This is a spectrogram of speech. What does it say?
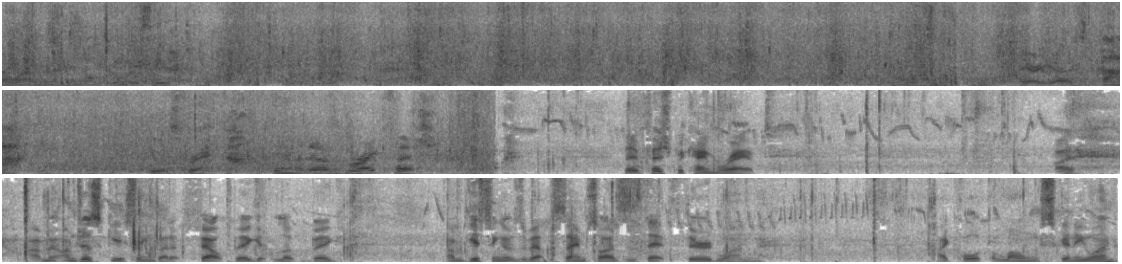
I'm going to hang on to this here. There he goes. Ah, he was wrapped. Damn it, that was a great fish. That fish became wrapped. I, I'm just guessing, but it felt big, it looked big. I'm guessing it was about the same size as that third one I caught, the long skinny one,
